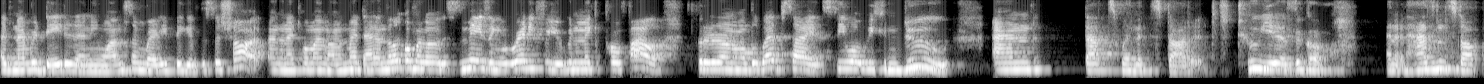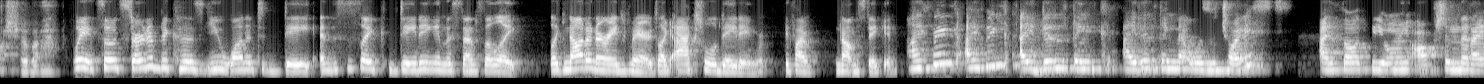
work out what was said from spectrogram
I've never dated anyone, so I'm ready to give this a shot. And then I told my mom and my dad, and they're like, Oh my god, this is amazing! We're ready for you. We're gonna make a profile, put it on all the websites, see what we can do. And that's when it started two years ago. And it hasn't stopped, Shubha. Wait, so it started because you wanted to date, and this is like dating in the sense that like like not an arranged marriage like actual dating if i'm not mistaken. I think i think i didn't think i didn't think that was a choice. I thought the only option that i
